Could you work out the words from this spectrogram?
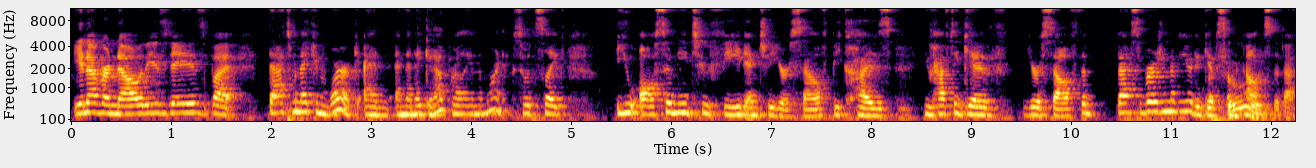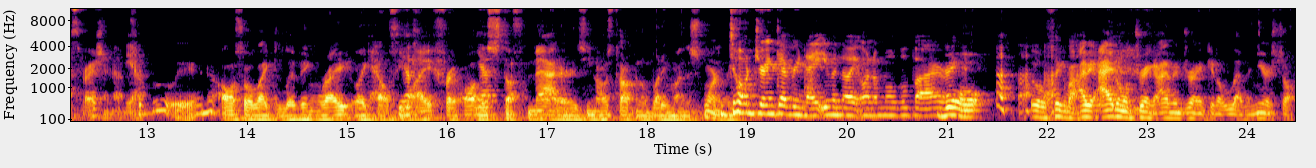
you never know these days, but that's when I can work, and and then I get up early in the morning. So it's like you also need to feed into yourself because you have to give yourself the best version of you to give someone else the best version of you. Absolutely. And also like living right, like healthy Yep. life, right? All Yep. this stuff matters. You know, I was talking to a buddy of mine this morning. like, Don't drink every night, even though I own a mobile bar. Right? Well, well, think about. I mean, I don't drink. I haven't drank in eleven years. So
